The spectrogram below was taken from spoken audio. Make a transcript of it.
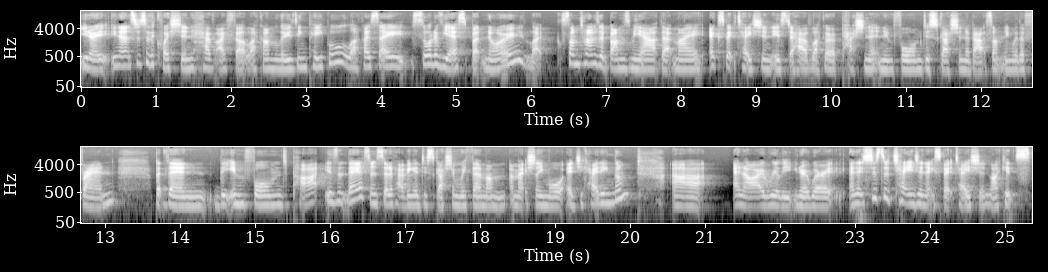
you know, in answer to the question, have I felt like I'm losing people? Like I say, sort of yes, but no. Like sometimes it bums me out that my expectation is to have like a passionate and informed discussion about something with a friend but then the informed part isn't there. So instead of having a discussion with them, I'm, I'm actually more educating them. Uh, and I really, you know, where it, and it's just a change in expectation. Like it's,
